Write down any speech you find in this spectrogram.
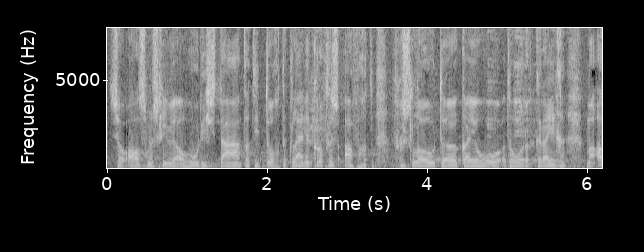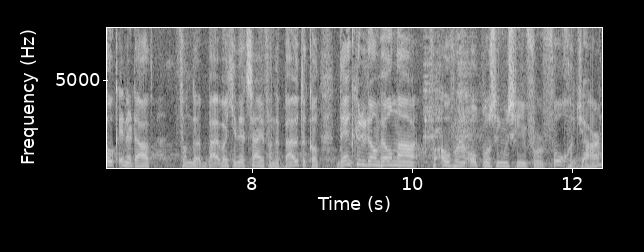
Zoals misschien wel hoe die staat, dat hij toch de kleine krocht is afgesloten, kan je te horen krijgen. Maar ook inderdaad, van de, wat je net zei, van de buitenkant. Denken jullie dan wel na over een oplossing misschien voor volgend jaar?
